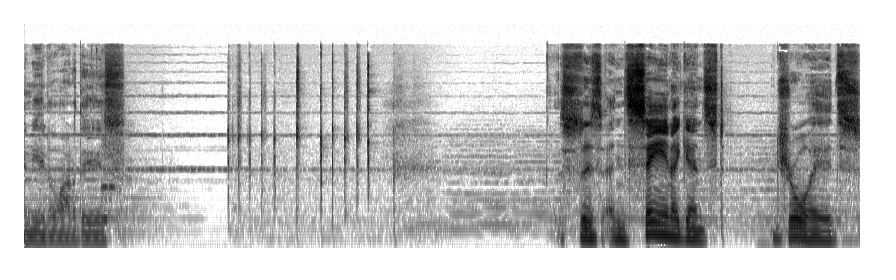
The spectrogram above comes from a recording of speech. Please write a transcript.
need a lot of these. This is insane against droids.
